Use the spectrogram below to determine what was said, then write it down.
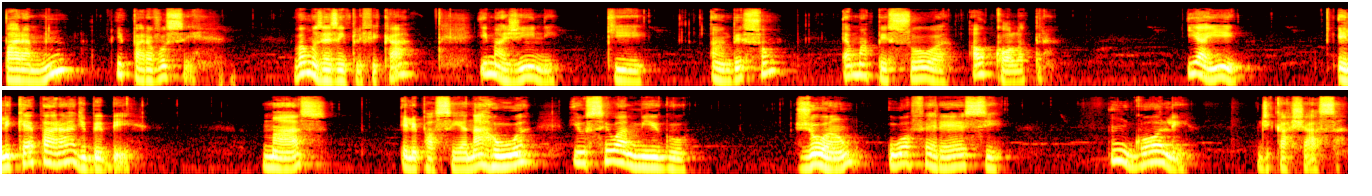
para mim e para você. Vamos exemplificar? Imagine que Anderson é uma pessoa alcoólatra. E aí, ele quer parar de beber, mas ele passeia na rua e o seu amigo João o oferece um gole de cachaça.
